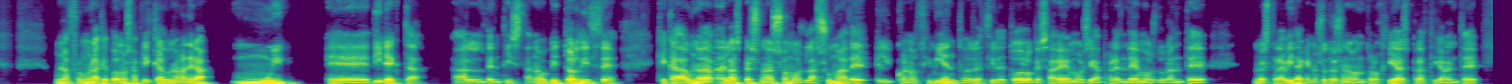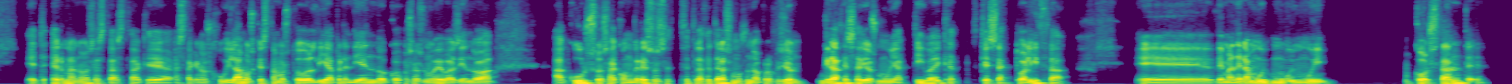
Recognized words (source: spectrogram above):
una fórmula que podemos aplicar de una manera muy eh, directa al dentista. ¿no? Víctor dice que cada una de las personas somos la suma del conocimiento, es decir, de todo lo que sabemos y aprendemos durante nuestra vida, que nosotros en odontología es prácticamente eterna, ¿no? Es hasta, hasta, que, hasta que nos jubilamos, que estamos todo el día aprendiendo cosas nuevas, yendo a, a cursos, a congresos, etcétera, etcétera. Somos una profesión, gracias a Dios, muy activa y que, que se actualiza eh, de manera muy, muy, muy constante,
